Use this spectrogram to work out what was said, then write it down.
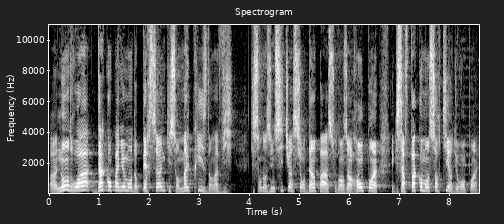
un endroit d'accompagnement de personnes qui sont mal prises dans la vie, qui sont dans une situation d'impasse ou dans un rond-point et qui ne savent pas comment sortir du rond-point.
